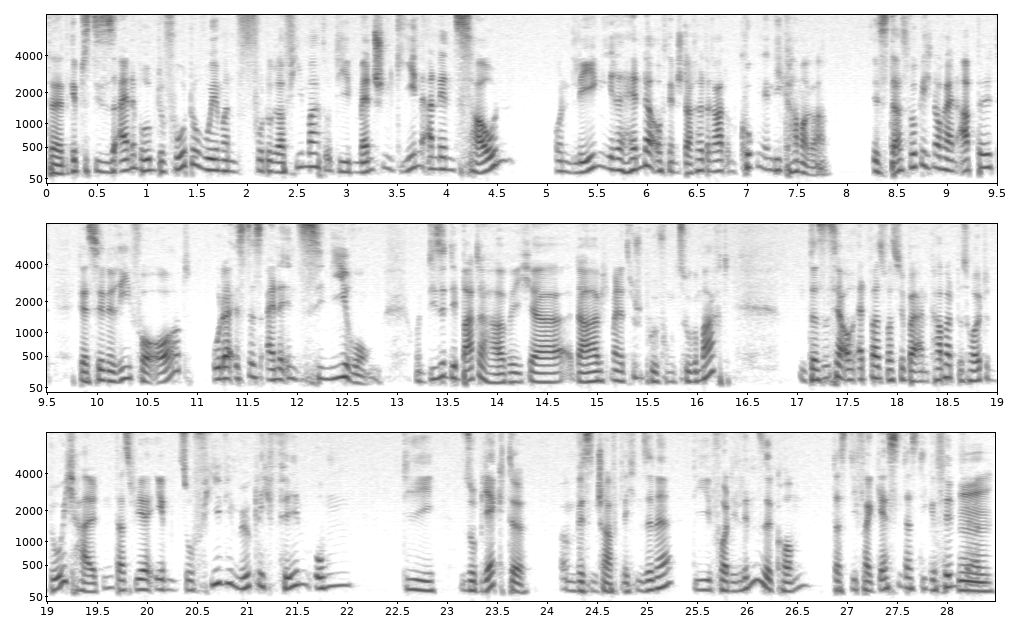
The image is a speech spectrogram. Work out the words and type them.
Da gibt es dieses eine berühmte Foto, wo jemand Fotografie macht und die Menschen gehen an den Zaun und legen ihre Hände auf den Stacheldraht und gucken in die Kamera. Ist das wirklich noch ein Abbild der Szenerie vor Ort oder ist es eine Inszenierung? Und diese Debatte habe ich ja, da habe ich meine Zwischenprüfung zugemacht. Und das ist ja auch etwas, was wir bei Uncovered bis heute durchhalten, dass wir eben so viel wie möglich filmen, um die Subjekte im wissenschaftlichen Sinne, die vor die Linse kommen, dass die vergessen, dass die gefilmt Mhm. werden.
